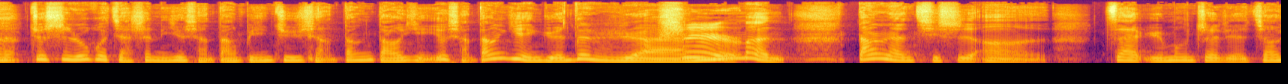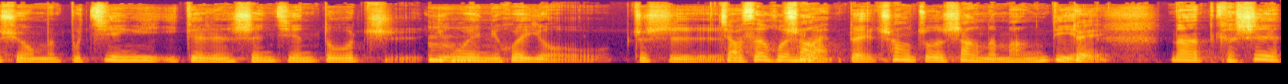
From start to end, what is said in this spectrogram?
就是如果假设你又想当编剧、想当导演、又想当演员的人们，当然其实呃。在云梦这里的教学，我们不建议一个人身兼多职，因为你会有就是角色混乱，对创作上的盲点。对，那可是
